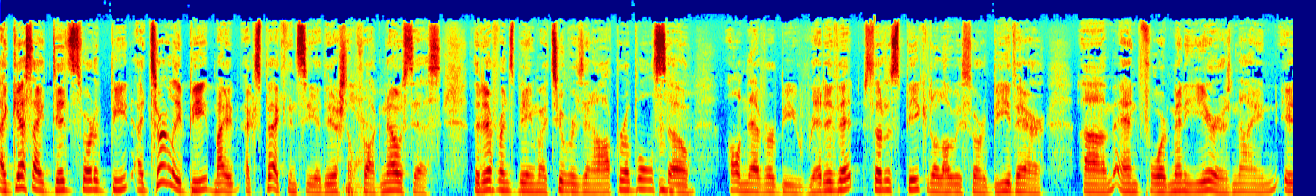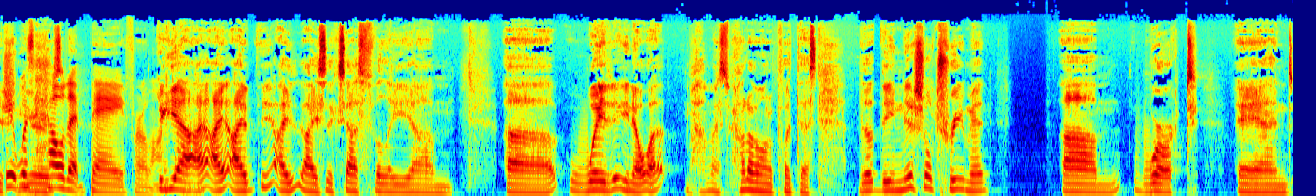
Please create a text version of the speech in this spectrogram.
I guess I did sort of beat. I'd certainly beat my expectancy of the initial Yeah. prognosis. The difference being my tumor is inoperable, so I'll never be rid of it, so to speak. It'll always sort of be there. Um, and for many years, nine ish. It was years, held at bay for a long time. yeah, I, I, I, I, successfully um, uh, waited. You know, uh, how, do I want to put this? The the initial treatment um, worked and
